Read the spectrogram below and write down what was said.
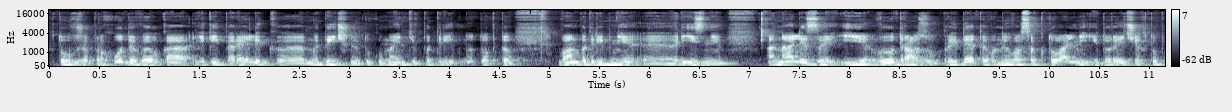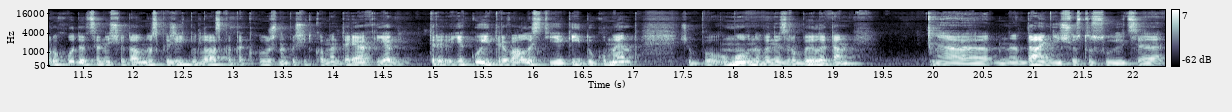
хто вже проходив ВЛК, який перелік е, медичних документів потрібно. Тобто вам потрібні е, різні аналізи, і ви одразу прийдете, вони у вас актуальні. І, до речі, хто проходив це нещодавно, скажіть, будь ласка, також напишіть в коментарях, як, якої тривалості, який документ, щоб умовно ви не зробили там. Е, Дані, що стосуються е,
